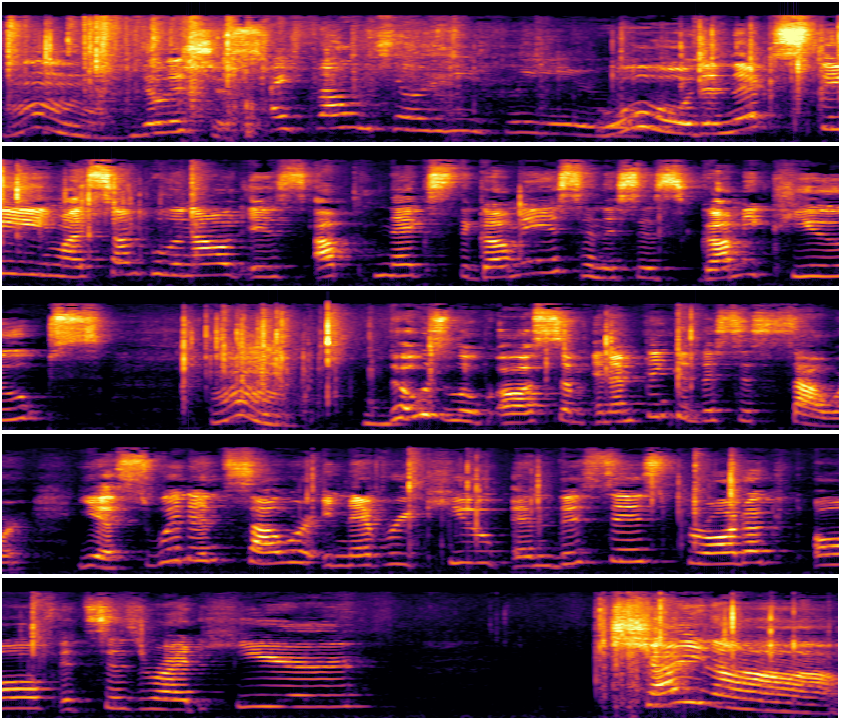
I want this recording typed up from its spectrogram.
Mmm, delicious. I found something for you. Oh, the next thing my son pulling out is up next the gummies, and this is gummy cubes. Mmm, those look awesome, and I'm thinking this is sour. Yes, sweet and sour in every cube, and this is product of. It says right here, China.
